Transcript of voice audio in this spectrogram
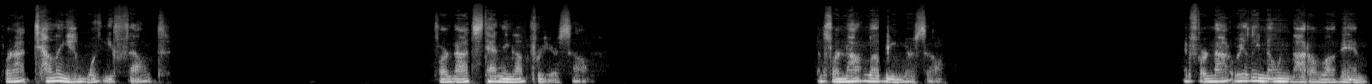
for not telling him what you felt. For not standing up for yourself. And for not loving yourself. And for not really knowing how to love him.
